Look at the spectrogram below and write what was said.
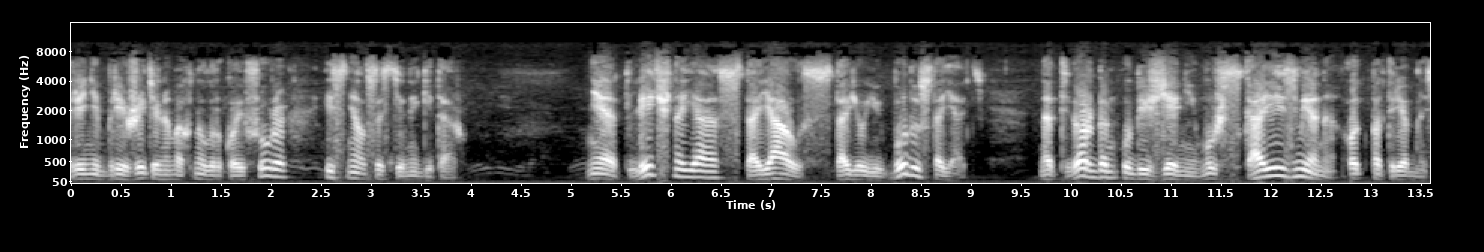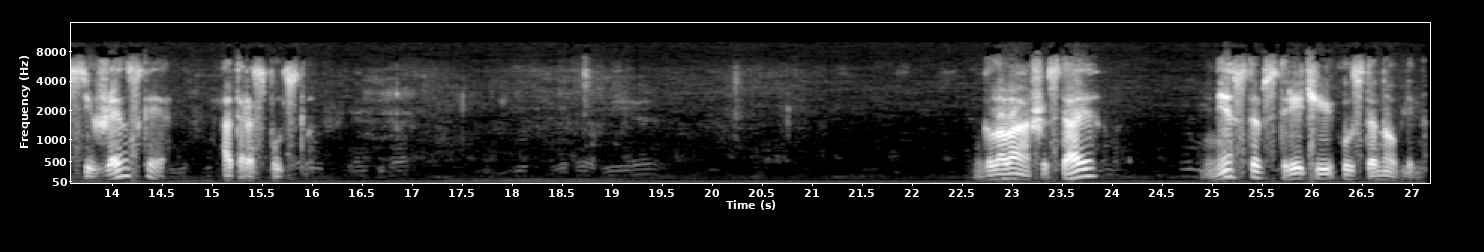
Пренебрежительно махнул рукой Шура и снял со стены гитару. Нет, лично я стоял, стою и буду стоять на твердом убеждении мужская измена от потребности, женская от распутства. Глава шестая. Место встречи установлено.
